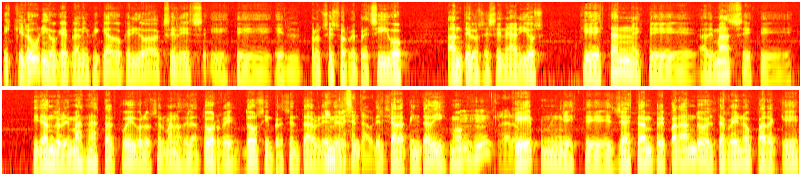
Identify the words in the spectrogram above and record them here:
es que lo único que hay planificado, querido Axel, es este, el proceso represivo ante los escenarios que están este, además este, tirándole más nasta al fuego los hermanos de la Torre, dos impresentables, del- Impresentables. del carapintadismo claro. que mm, este, ya están preparando el terreno para que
